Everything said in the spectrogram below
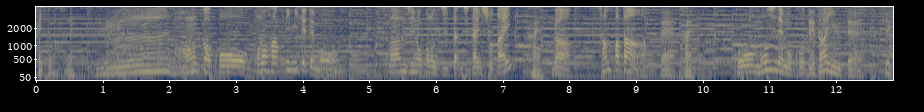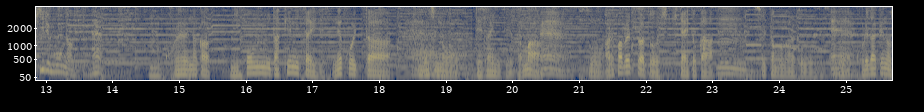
入ってますね。うん。なんかこうこのハッピー見てても漢字のこの字体書体が3パターンあって、はい、こう文字でもこうデザインってできるもんなんですね。うん、これなんか日本だけみたいですねこういった文字のデザインというかまあそのアルファベットだと筆記体とか、そういったものあると思うんですけど、これだけの、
